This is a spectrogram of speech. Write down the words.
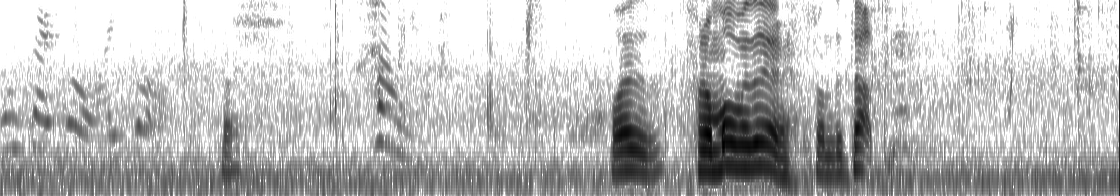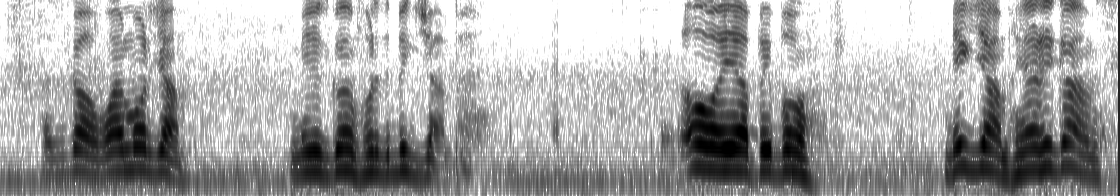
Once I go, I go. Nice. How? Well, from over there, from the top. Let's go. One more jump. Emilio's going for the big jump. Oh yeah, people. Big jump. Here he comes.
